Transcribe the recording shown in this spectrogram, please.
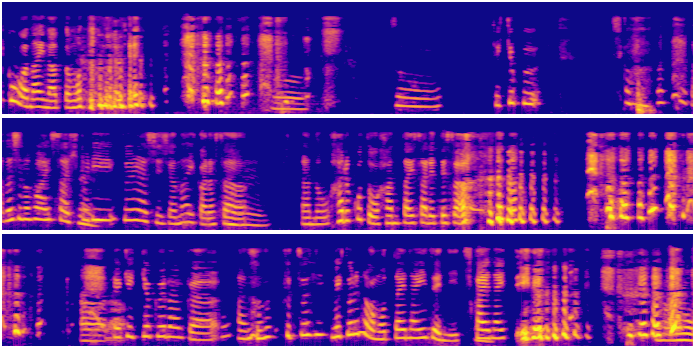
2個はないなって思ったんだよね。そう。結局、しかも、私の場合さ、一人暮らしじゃないからうさ、んうんあの、貼ることを反対されてさ。結局なんか、あの、普通にめくるのがもったいない以前に使えないっていう。あもう、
